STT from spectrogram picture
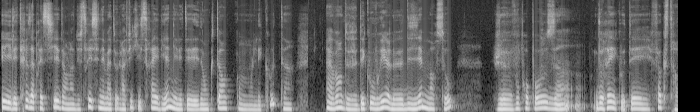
et il est très apprécié dans l'industrie cinématographique israélienne. Il était donc temps qu'on l'écoute. Avant de découvrir le dixième morceau, je vous propose de réécouter Foxtrot.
